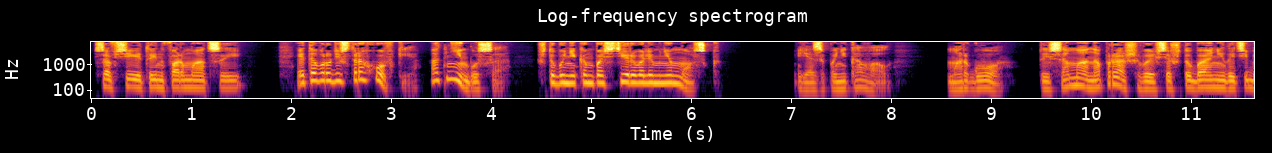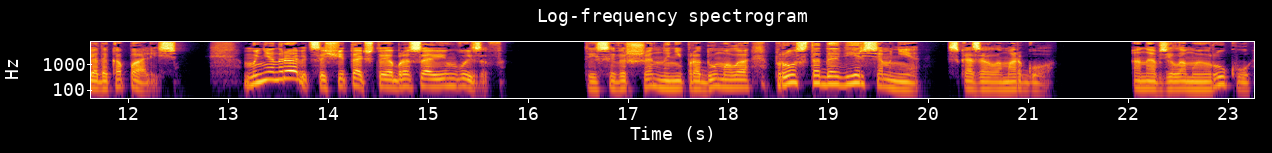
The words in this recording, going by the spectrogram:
со всей этой информацией? Это вроде страховки от Нимбуса чтобы не компостировали мне мозг. Я запаниковал. «Марго, ты сама напрашиваешься, чтобы они до тебя докопались. Мне нравится считать, что я бросаю им вызов». «Ты совершенно не продумала, просто доверься мне», — сказала Марго. Она взяла мою руку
